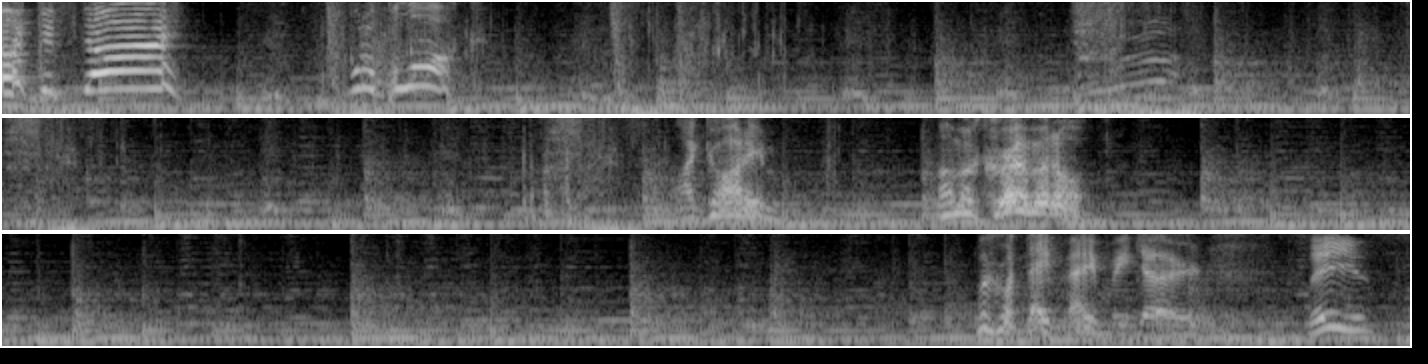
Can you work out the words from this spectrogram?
Fucking die! What a block! I got him! I'm a criminal! Look what they've made me do! See us.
